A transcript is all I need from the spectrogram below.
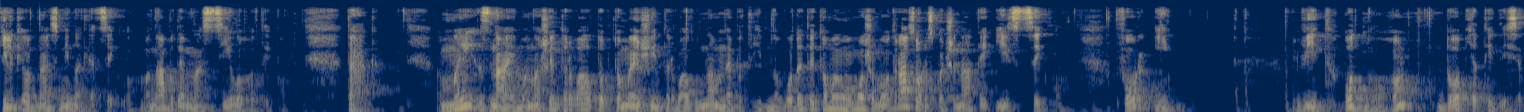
Тільки одна зміна для циклу. Вона буде в нас цілого типу. Так, ми знаємо наш інтервал, тобто межі інтервалу нам не потрібно вводити, тому ми можемо одразу розпочинати із циклу. For i від 1 до 50.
